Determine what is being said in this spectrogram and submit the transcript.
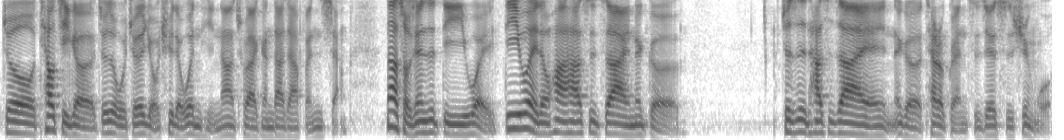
就挑几个就是我觉得有趣的问题，那出来跟大家分享。那首先是第一位，第一位的话，他是在那个，就是他是在那个 Telegram 直接私讯我。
